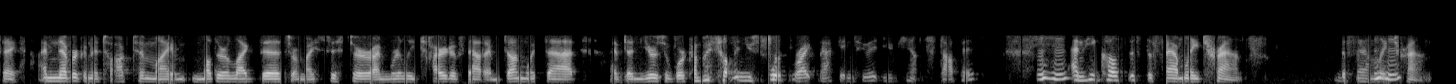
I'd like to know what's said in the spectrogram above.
say i'm never going to talk to my mother like this or my sister. I'm really tired of that. I'm done with that. I've done years of work on myself and you slip right back into it. You can't stop it. Mm-hmm. and he calls this the family trance. The family Mhm. trance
